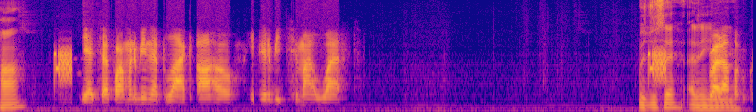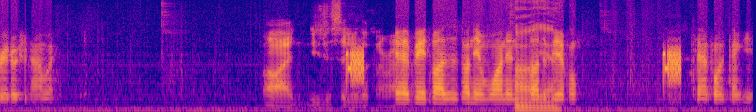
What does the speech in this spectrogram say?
Huh? Yeah, 10 4. I'm going to be in that black Aho. He's going to be to my left, What'd you say? I didn't right hear off you. of Great Ocean Highway. Oh, I, you just said you're looking around. Yeah, be advised. There's only one inside Oh, the yeah. vehicle. 10 4, thank you.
